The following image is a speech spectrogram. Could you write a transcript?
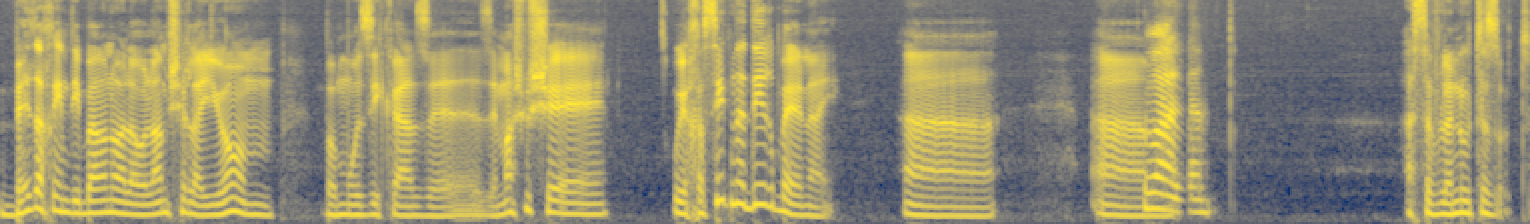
בטח אם דיברנו על העולם של היום במוזיקה, זה, זה משהו שהוא יחסית נדיר בעיניי. וואלה. הסבלנות הזאת,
